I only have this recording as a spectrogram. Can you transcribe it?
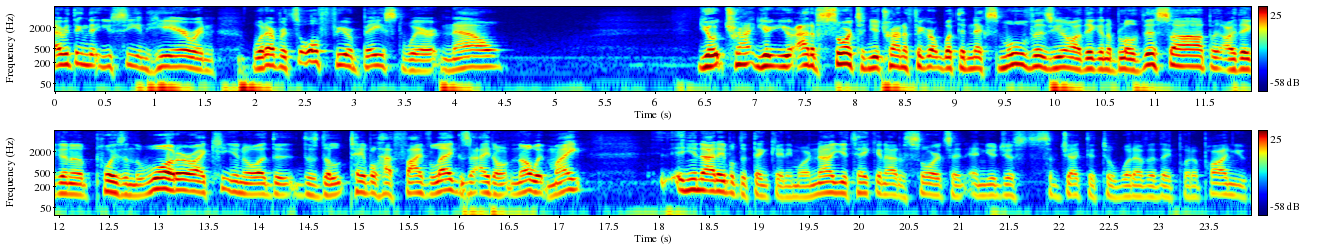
Everything that you see and hear and whatever, it's all fear based. Where now you're trying you're, you're out of sorts and you're trying to figure out what the next move is you know are they going to blow this up? Are they going to poison the water? I can't, you know the, does the table have five legs? I don't know it might. And you're not able to think anymore. Now you're taken out of sorts and, and you're just subjected to whatever they put upon you.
